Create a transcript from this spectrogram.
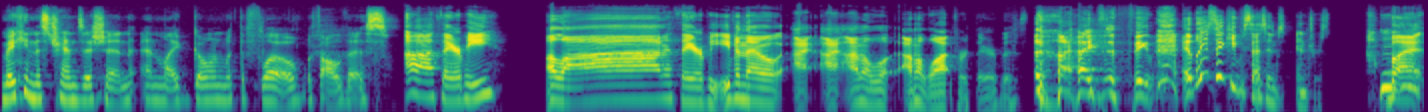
making this transition and like going with the flow with all of this? uh, therapy. A lot of therapy, even though I, I I'm a lo- I'm a lot for therapists. I think at least they keep us in- interested. But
